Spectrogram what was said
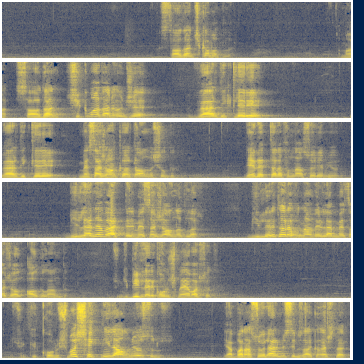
Sağdan çıkamadılar. Ama sağdan çıkmadan önce verdikleri verdikleri mesaj Ankara'da anlaşıldı. Devlet tarafından söylemiyorum. Birilerine verdikleri mesajı anladılar. Birileri tarafından verilen mesaj al- algılandı. Çünkü birileri konuşmaya başladı. Çünkü konuşma şekliyle anlıyorsunuz. Ya bana söyler misiniz arkadaşlar?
